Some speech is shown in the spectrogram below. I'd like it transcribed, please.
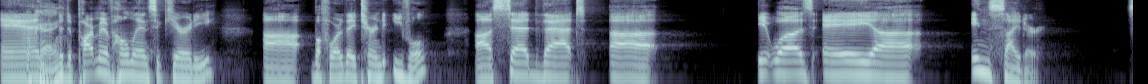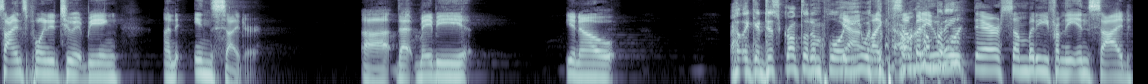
And Okay. the Department of Homeland Security, uh, before they turned evil, uh, said that uh, it was a uh, insider. Signs pointed to it being an insider. Uh, that maybe, you know, like a disgruntled employee yeah, with like the power somebody company. who worked there, somebody from the inside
